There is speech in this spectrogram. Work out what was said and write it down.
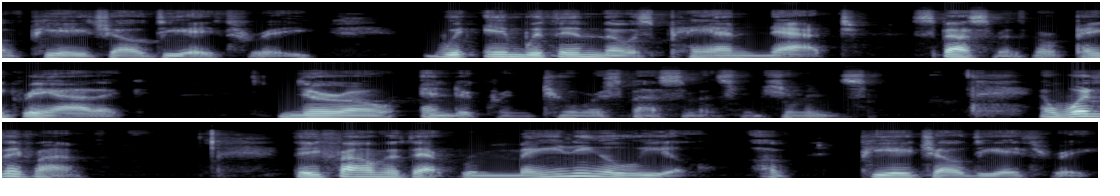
of PHLDA3 within, within those pan-NET specimens, or pancreatic neuroendocrine tumor specimens from humans. And what did they find? They found that that remaining allele of PHLDA3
